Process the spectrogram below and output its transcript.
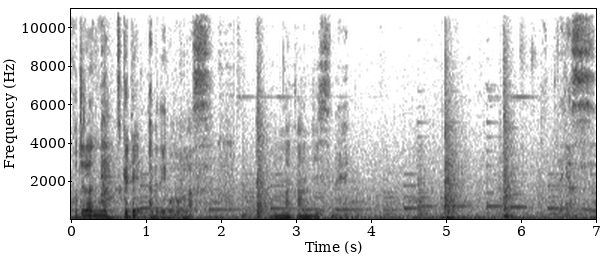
こちらにねつけて食べていこうと思います。こんな感じですね。いただきます。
